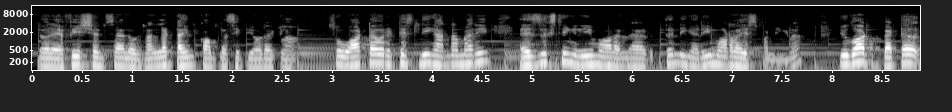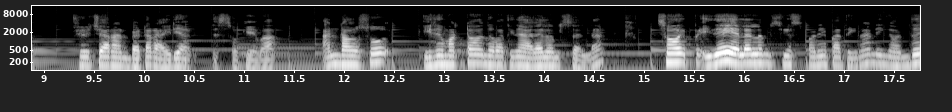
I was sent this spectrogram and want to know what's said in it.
இல்லை ஒரு எஃபிஷியன்ஸாக இல்லை ஒரு நல்ல டைம் காம்ப்ளசிட்டியோடு இருக்கலாம். ஸோ வாட் எவர் இட் இஸ் நீங்கள் அந்த மாதிரி எக்ஸிஸ்டிங் ரீமாடலை எடுத்து நீங்கள் ரீமாடலைஸ் பண்ணிங்கன்னா you got better future and better idea this ஓகேவா அண்ட் ஆல்சோ இது மட்டும் வந்து பார்த்திங்கன்னா எல்எல்எம்ஸ் இல்லை. ஸோ இப்போ இதே எல்எல்எம்ஸ் யூஸ் பண்ணி பார்த்தீங்கன்னா நீங்கள் வந்து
